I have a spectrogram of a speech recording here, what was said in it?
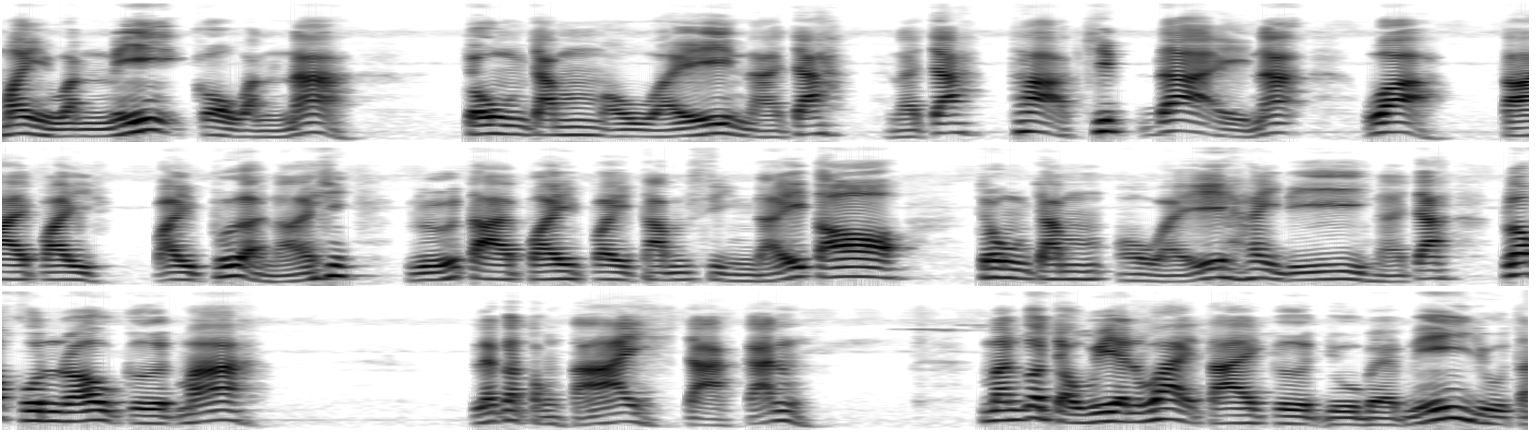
ไม่วันนี้ก็วันหน้า จงจำเอาไว้นะจ๊ะนะจ๊ะถ้าคิดได้นะ ว่าตายไปไปเพื่อไหน หรือตายไปไปทำสิ่งใดต่อ จงจำเอาไว้ให้ดีนะจ๊ะ เพราะคนเราเกิดมา แล้วก็ต้องตายจากกัน มันก็จะเวียนว่ายตายเกิดอยู่แบบนี้อยู่ต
